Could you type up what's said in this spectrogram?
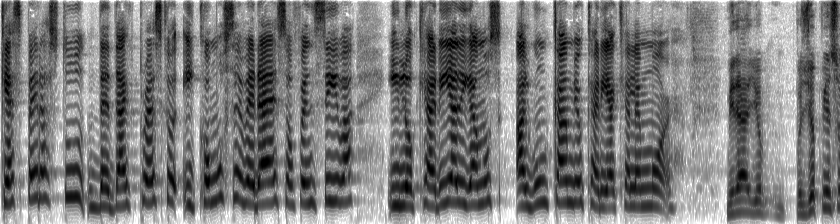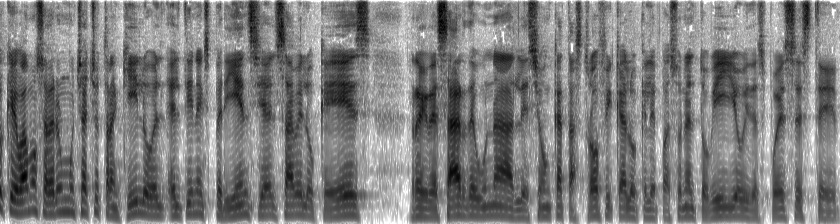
¿Qué esperas tú de Dak Prescott y cómo se verá esa ofensiva y lo que haría, digamos, algún cambio que haría Kellen Moore? Mira, yo, pues yo pienso que vamos a ver un muchacho tranquilo, él, él, tiene experiencia, él sabe lo que es regresar de una lesión catastrófica, lo que le pasó en el tobillo y después este,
